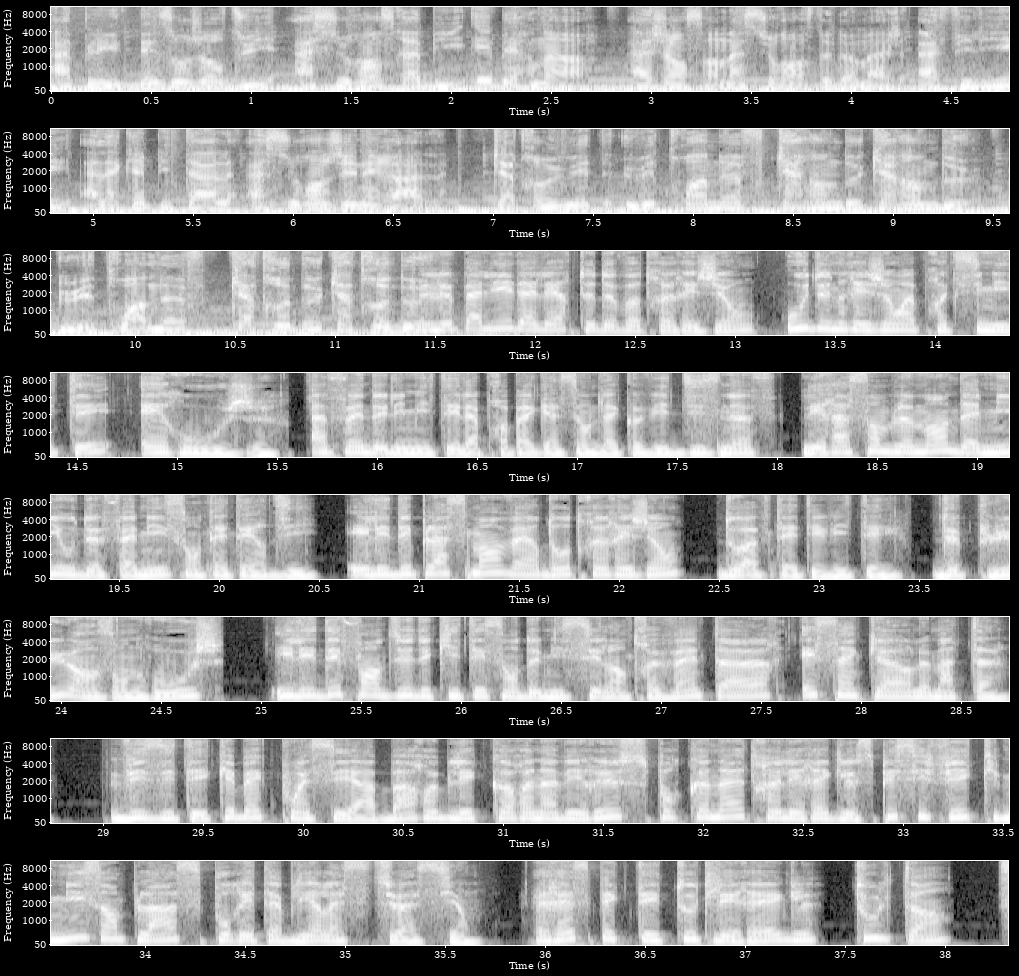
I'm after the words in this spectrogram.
Appelez dès aujourd'hui Assurance Rabi et Bernard, agence en assurance de dommages affiliée à la capitale Assurance Générale. 88 839 4242 839 4242. Le palier d'alerte de votre région ou d'une région à proximité est rouge. Afin de limiter la propagation de la COVID-19, les rassemblements d'amis ou de familles sont interdits et les déplacements vers d'autres régions doivent être évités. De plus, en zone rouge, il est défendu de quitter son domicile entre 20h et 5h le matin. Visitez québec.ca oblique coronavirus pour connaître les règles spécifiques mises en place pour établir la situation. Respectez toutes les règles, tout le temps,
